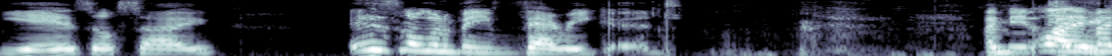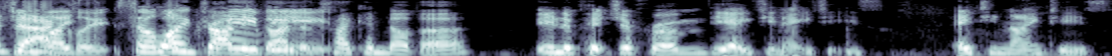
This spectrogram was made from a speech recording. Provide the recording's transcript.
years or so, it's not going to be very good. I mean, I imagine exactly. like So, one like, drowning guy looks like another in a picture from the 1880s, 1890s.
